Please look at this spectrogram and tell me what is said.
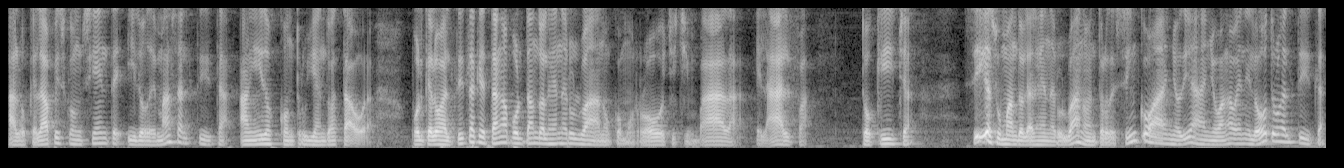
a lo que lápiz consciente y los demás artistas han ido construyendo hasta ahora. Porque los artistas que están aportando al género urbano, como Rochi, Chimbala, El Alfa, Toquicha, sigue sumándole al género urbano. Dentro de 5 años, 10 años van a venir otros artistas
